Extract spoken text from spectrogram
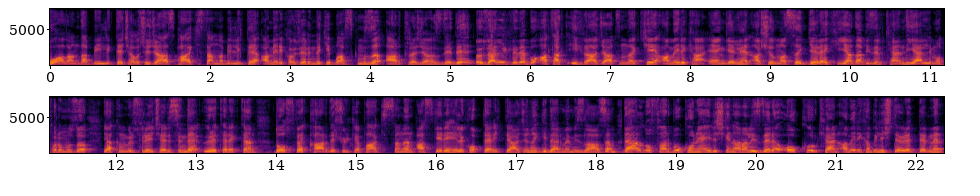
Bu alanda birlikte çalışacağız. Pakistan'la birlikte Amerika üzerindeki baskımızı artıracağız dedi. Özellikle de bu Atak ihracatındaki Amerika engelinin aşılması gerek ya da bizim kendi yerli motorumuzu yakın bir süre içerisinde üreterekten dost ve kardeş ülke Pakistan'ın askeri helikopter ihtiyacını gidermemiz lazım. Değerli dostlar bu konuya ilişkin analizleri okurken Amerika Birleşik Devletleri'nin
